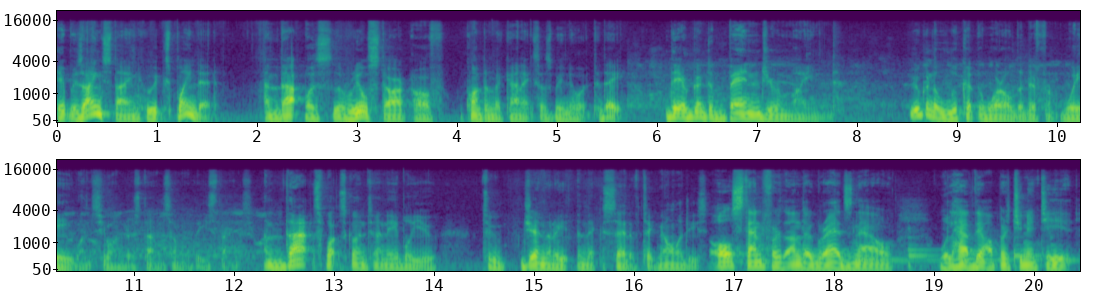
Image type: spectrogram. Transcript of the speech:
It was Einstein who explained it, and that was the real start of quantum mechanics as we know it today. They are going to bend your mind. You're going to look at the world a different way once you understand some of these things. And that's what's going to enable you to generate the next set of technologies. All Stanford undergrads now will have the opportunity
